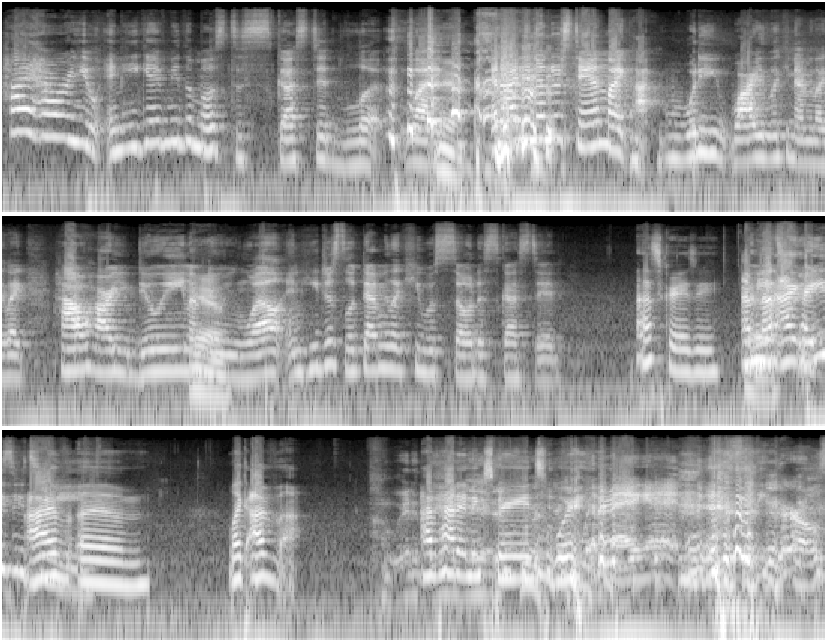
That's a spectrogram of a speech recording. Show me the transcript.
"Hi, how are you?" And he gave me the most disgusted look, like, Yeah. and I didn't understand like, what do you? Why are you looking at me like, like, how how are you doing? I'm Yeah. doing well. And he just looked at me like he was so disgusted. That's crazy. I And mean, that's I, crazy to I've me. um, like I've Wait a I've had an experience where girls.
